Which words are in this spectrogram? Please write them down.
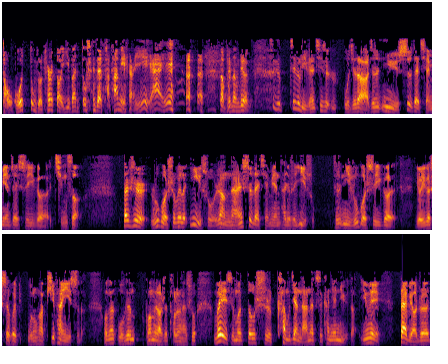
岛国动作片倒一般都是在榻榻米上，咦呀，倒不弄这个。这个这个里面其实我觉得啊，就是女士在前面这是一个情色，但是如果是为了艺术，让男士在前面，他就是艺术。就是你如果是一个。有一个社会文化批判意识的，我跟我跟光明老师讨论还说，为什么都是看不见男的，只看见女的？因为代表着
